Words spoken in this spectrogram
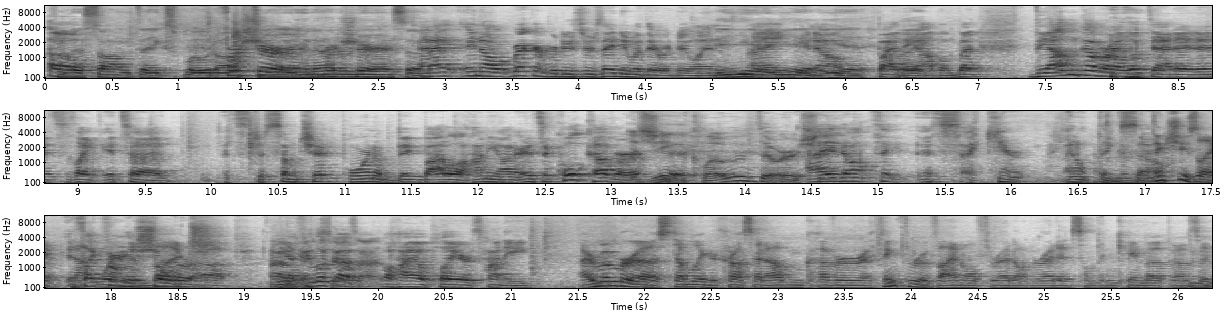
for Oh. the song to explode off. For to, sure, you know for what I sure. mean? So and I, you know, record producers they knew what they were doing. Yeah, I, yeah, you know, yeah. by the Right. album. But the album cover, I looked at it, and it's like it's a, it's just some chick pouring a big bottle of honey on her. It's a cool cover. Is she Yeah. clothed or is she? I don't think it's. I can't. I don't think so. I think she's like It's not like from the shoulder much. up. Oh, yeah, if you look so up Ohio Players Honey, I remember uh, stumbling across that album cover. I think through a vinyl thread on Reddit, something came up, and I was like,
